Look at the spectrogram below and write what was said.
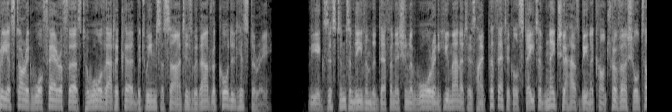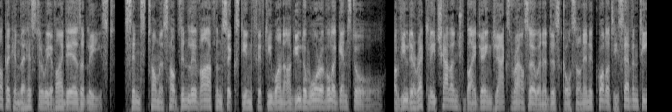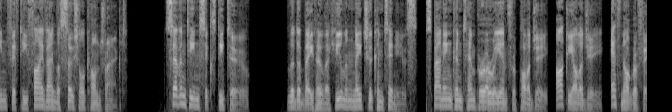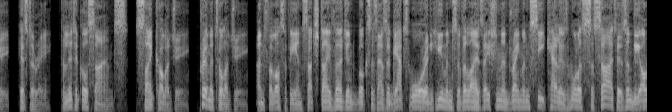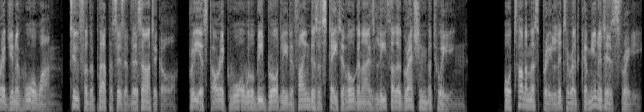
Prehistoric warfare refers to war that occurred between societies without recorded history. The existence and even the definition of war in humanity's hypothetical state of nature has been a controversial topic in the history of ideas at least, since Thomas Hobbes in Leviathan 1651 argued a war of all against all, a view directly challenged by Jean-Jacques Rousseau in a discourse on inequality 1755 and the social contract. 1762. The debate over human nature continues, spanning contemporary anthropology, archaeology, ethnography, history, political science, psychology, primatology, and philosophy in such divergent books as Azar Gat's War in Human Civilization and Raymond C. Kelly's Warless Societies and the Origin of War 1. 2 For the purposes of this article, Prehistoric war will be broadly defined as a state of organized lethal aggression between autonomous pre-literate communities 3.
